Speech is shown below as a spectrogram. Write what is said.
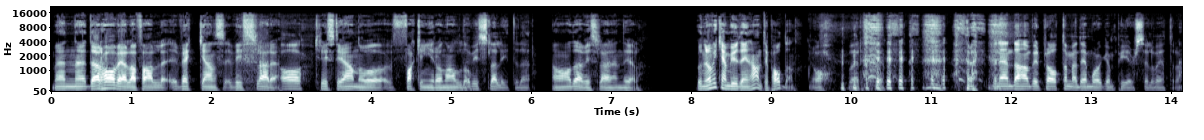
Men eh, där har vi i alla fall veckans visslare. ja, Cristiano fucking Ronaldo. det visslar lite där. Ja, där visslar en del. Undrar om vi kan bjuda in han till podden? Ja, verkligen. Den enda han vill prata med det är Morgan Pierce, eller vad heter han?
